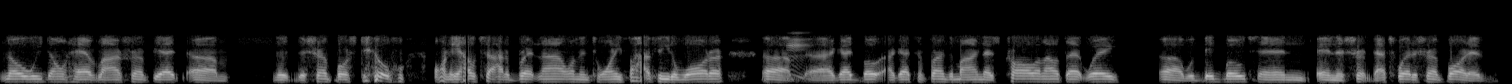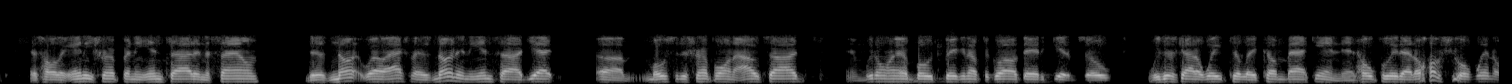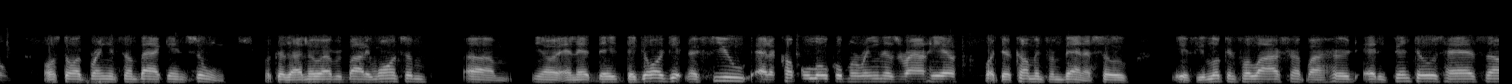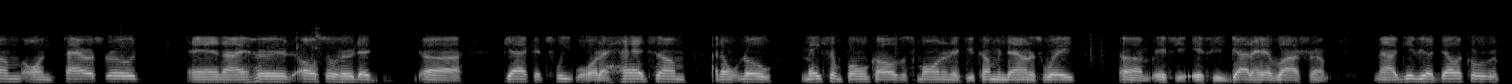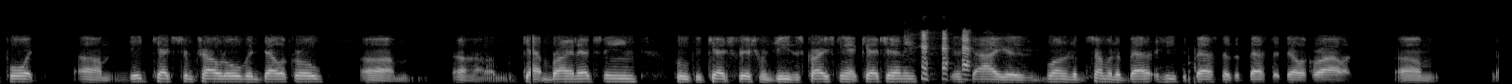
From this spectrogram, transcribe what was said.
No, we don't have live shrimp yet. Um, the the shrimp are still on the outside of Breton Island in 25 feet of water. Uh, mm. I got boat. I got some friends of mine that's trawling out that way uh, with big boats, and and the shrimp. That's where the shrimp are. There's, there's hardly any shrimp in the inside in the sound. There's none. Well, actually, there's none in the inside yet. Um, most of the shrimp are on the outside, and we don't have boats big enough to go out there to get them. So we just got to wait till they come back in, and hopefully that offshore wind will, will start bringing some back in soon because I know everybody wants them. Um, you know, and they they go are getting a few at a couple local marinas around here, but they're coming from Venice. So if you're looking for live shrimp, I heard Eddie Pintos has some on Paris Road, and I heard also heard that uh, Jack at Sweetwater had some. I don't know. Make some phone calls this morning if you're coming down this way. Um, if you if you got to have live shrimp. Now I'll give you a Delacroix report. Um, did catch some trout over in Delacroix. Um, um, Captain Brian Epstein, who could catch fish when Jesus Christ can't catch any. this guy is one of the some of the best. He's the best of the best at Delacroix Island. Um,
